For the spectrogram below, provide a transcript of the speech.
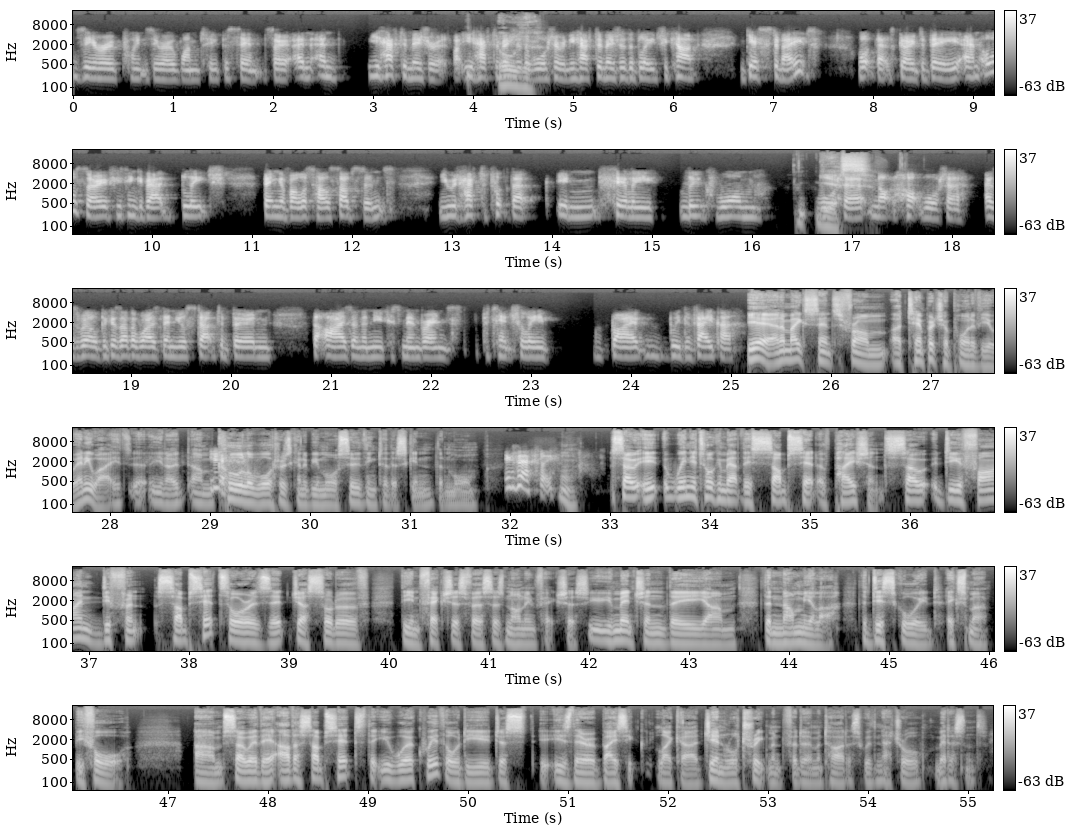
0.012%. So, and, and you have to measure it. Like you have to Oh, measure the water and you have to measure the bleach. You can't guesstimate what that's going to be. And also, if you think about bleach being a volatile substance, you would have to put that in fairly lukewarm water, Yes. not hot water as well, because otherwise then you'll start to burn the eyes and the mucous membranes potentially by with vapor. Yeah, and it makes sense from a temperature point of view anyway. Uh, You know, um, Yes. cooler water is going to be more soothing to the skin than warm. Exactly. Hmm. So, it, when you're talking about this subset of patients, so do you find different subsets, or is it just sort of the infectious versus non-infectious? You, you mentioned the um, the nummular, the discoid eczema before. Um, so, are there other subsets that you work with, or do you just is there a basic like a general treatment for dermatitis with natural medicines?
